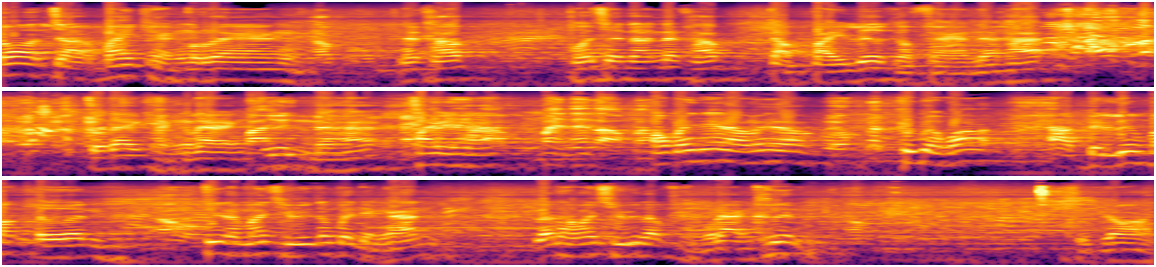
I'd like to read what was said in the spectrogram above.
ก็จะไม่แข็งแรงครับผมนะครับ เพราะฉะนั้นนะครับกลับไปเลิกกับแฟนนะฮะจะได้แข็งแรงขึ้นนะฮะใช่ไหมฮะไม่แนะนำนะเอาไม่แนะนำไม่แนะนำคือแบบว่าอาจเป็นเรื่องบังเอิญ ครับ ที่ทำให้ชีวิตต้องเป็นอย่างนั้น แล้วทำให้ชีวิตเราแข็งแรงขึ้นครับสุดยอด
